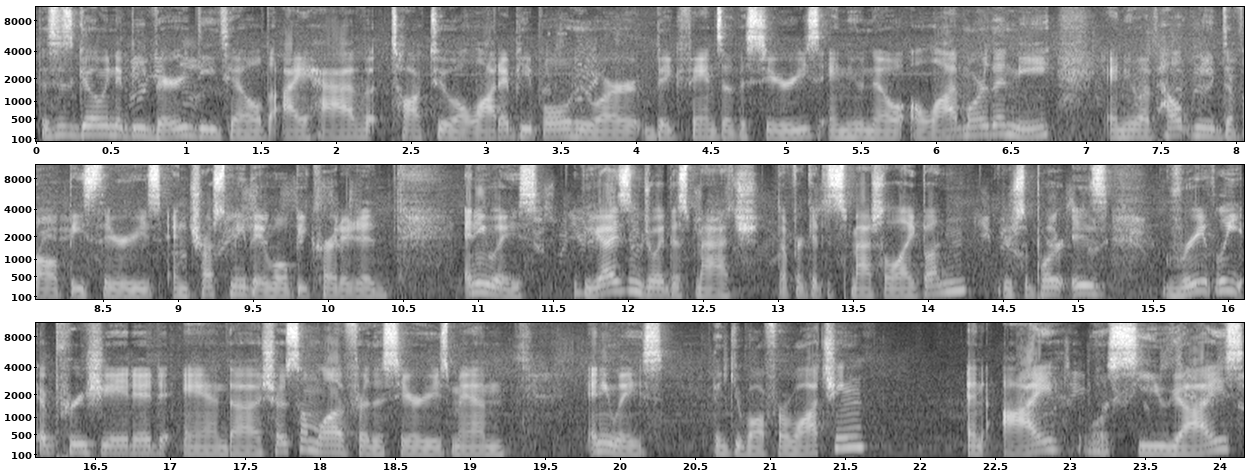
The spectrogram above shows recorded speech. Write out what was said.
This is going to be very detailed. I have talked to a lot of people who are big fans of the series and who know a lot more than me and who have helped me develop these theories and trust me, they will be credited. Anyways, if you guys enjoyed this match, don't forget to smash the like button. Your support is greatly appreciated and uh, show some love for the series, man. Anyways, thank you all for watching and I will see you guys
